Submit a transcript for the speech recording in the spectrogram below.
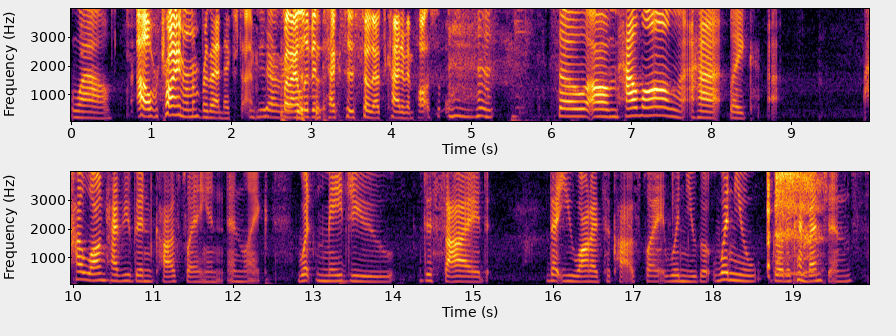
Wow. I'll try and remember that next time. Yeah, But I live in Texas, so that's kind of impossible. So, um, how long ha like, uh, how long have you been cosplaying, and and like, what made you decide that you wanted to cosplay when you go when you go to conventions?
